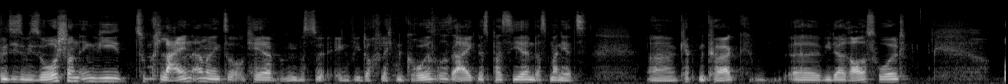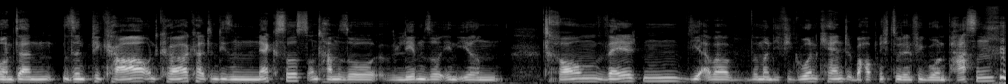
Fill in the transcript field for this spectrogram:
fühlt sich sowieso schon irgendwie zu klein an. Man denkt so, okay, da müsste irgendwie doch vielleicht ein größeres Ereignis passieren, dass man jetzt äh, Captain Kirk äh, wieder rausholt. Und dann sind Picard und Kirk halt in diesem Nexus und haben so, leben so in ihren Traumwelten, die aber, wenn man die Figuren kennt, überhaupt nicht zu den Figuren passen.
